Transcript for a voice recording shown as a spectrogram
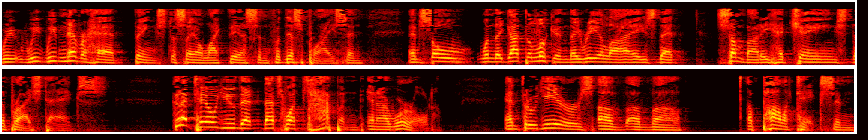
We, we, we've never had things to sell like this and for this price. And, and so when they got to looking, they realized that somebody had changed the price tags. Could I tell you that that's what's happened in our world? And through years of, of, uh, of politics and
